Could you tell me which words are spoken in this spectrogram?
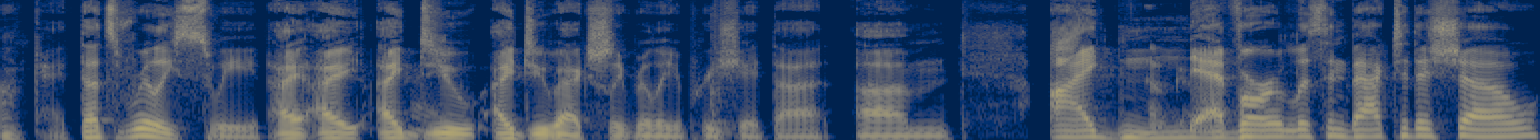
Okay, that's really sweet. I I, I do I do actually really appreciate that. Um, I never listen back to this show,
